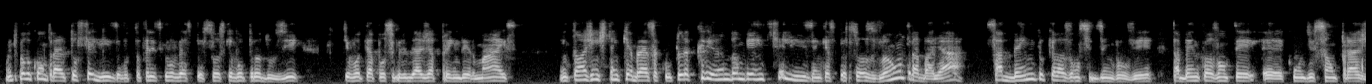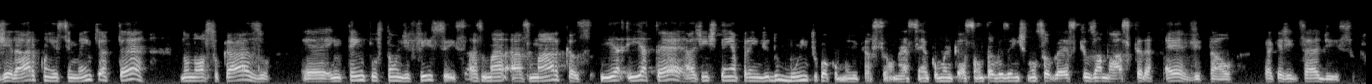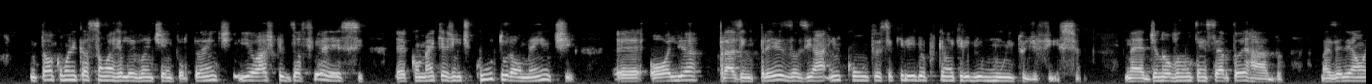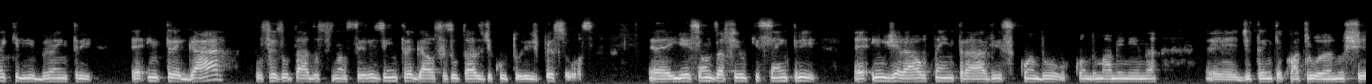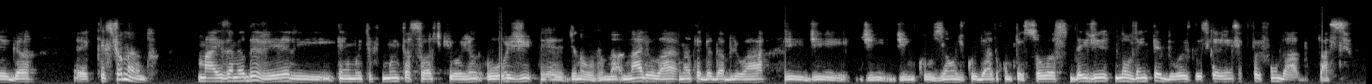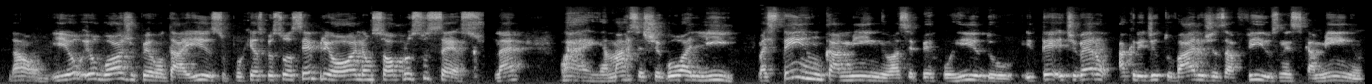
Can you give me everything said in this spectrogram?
Muito pelo contrário, estou feliz, eu estou feliz que eu vou ver as pessoas, que eu vou produzir, que eu vou ter a possibilidade de aprender mais. Então a gente tem que quebrar essa cultura criando ambientes felizes, em que as pessoas vão trabalhar sabendo que elas vão se desenvolver, sabendo que elas vão ter é, condição para gerar conhecimento e até, no nosso caso, é, em tempos tão difíceis, as, mar as marcas, e, e, até a gente tem aprendido muito com a comunicação, né? Sem a comunicação, talvez a gente não soubesse que usar máscara é vital para que a gente saia disso. Então, a comunicação é relevante e é importante, e eu acho que o desafio é esse: é como é que a gente culturalmente é, olha para as empresas e encontra esse equilíbrio, porque é um equilíbrio muito difícil. Né? De novo, não tem certo ou errado, mas ele é um equilíbrio entre é, entregar os resultados financeiros e entregar os resultados de cultura e de pessoas. É, e esse é um desafio que sempre, é, em geral, tem entraves quando, quando uma menina é, de 34 anos chega é, questionando. Mas é meu dever e tenho muito, muita sorte que hoje, hoje é, de novo, na, na na TBWA, de, de, de, de inclusão, de cuidado com pessoas, desde 92, desde que a agência foi fundada, Tássio. Não, e eu, eu gosto de perguntar isso porque as pessoas sempre olham só para o sucesso, né? Ai, a Márcia chegou ali, mas tem um caminho a ser percorrido e te, tiveram, acredito, vários desafios nesse caminho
